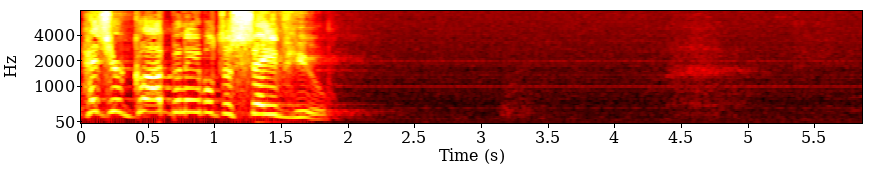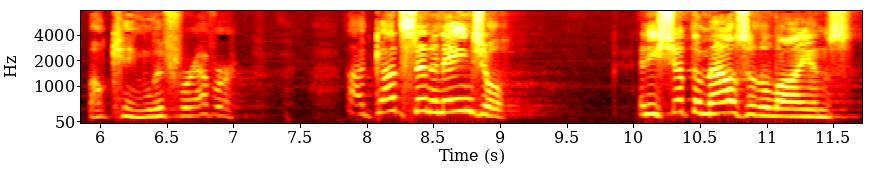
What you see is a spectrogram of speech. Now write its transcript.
has your God been able to save you? Oh, King, live forever. Uh, God sent an angel and he shut the mouths of the lions.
